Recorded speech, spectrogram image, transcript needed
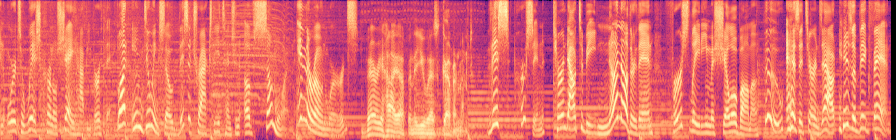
in order to wish Colonel Shay happy birthday. But in doing so, this attracts the attention of someone. In their own words, very high up in the U.S. government. This person turned out to be none other than First Lady Michelle Obama, who, as it turns out, is a big fan.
